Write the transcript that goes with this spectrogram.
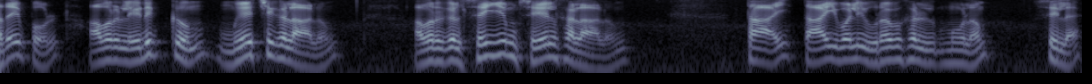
அதேபோல் அவர்கள் எடுக்கும் முயற்சிகளாலும் அவர்கள் செய்யும் செயல்களாலும் தாய் தாய் வழி உறவுகள் மூலம் சில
